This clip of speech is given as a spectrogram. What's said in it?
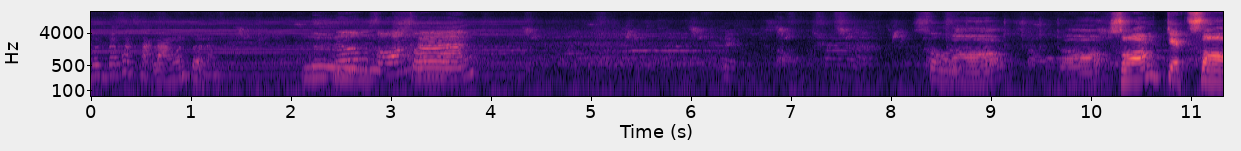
มันเป็นภาษาลางมันตัวนั้นหนึ่งหนึ่งสองสห้าองสองสองสองสองเจ็ดสอ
